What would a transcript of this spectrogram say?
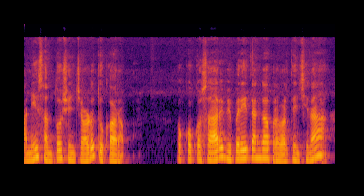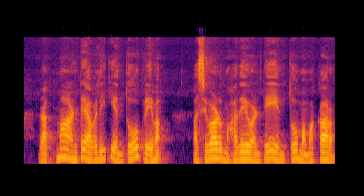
అని సంతోషించాడు తుకారం. ఒక్కొక్కసారి విపరీతంగా ప్రవర్తించిన రక్మా అంటే అవలికి ఎంతో ప్రేమ. పసివాడు మహదేవ్ అంటే ఎంతో మమకారం.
